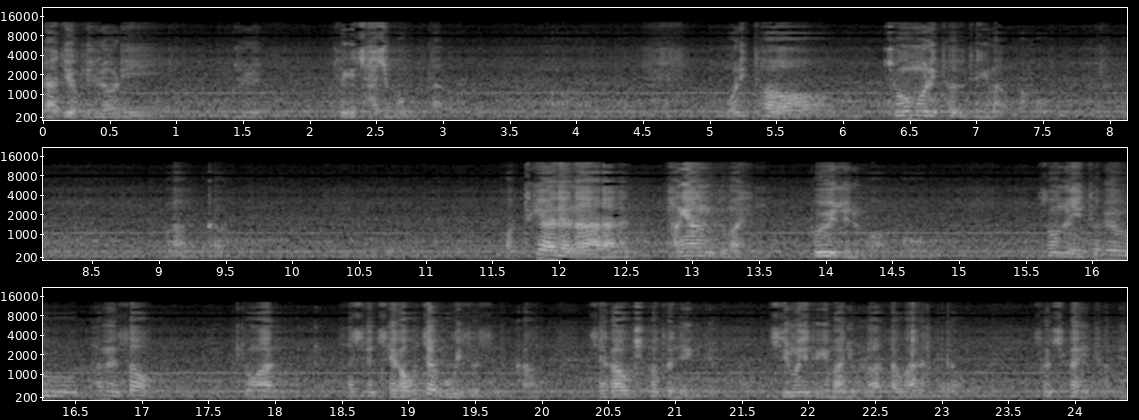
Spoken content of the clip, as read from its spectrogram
라디오 갤러리를 되게 자주 봅니다. 어, 모니터 좋은 모니터도 되게 많고 뭐랄까 어떻게 해야 되나라는 방향도 많이 보여주는 것 같고 그래서 오늘 인터뷰 하면서 그동안 사실은 제가 혼자 보고 있었으니까 제가 하고 싶었던 얘기들 질문이 되게 많이 올라왔다고 하는데요. 솔직한 인터뷰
